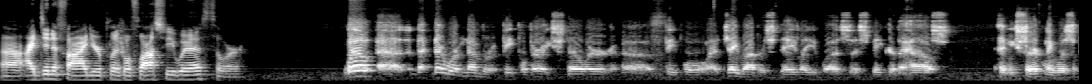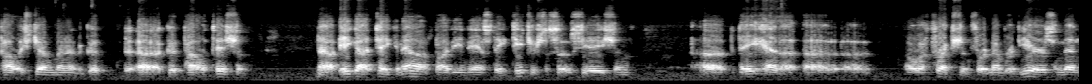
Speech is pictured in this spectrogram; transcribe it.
uh, identified your political philosophy with, or? Well, uh, th- there were a number of people, very stellar uh, people. Uh, J. Roberts Dailey was the Speaker of the House, and he certainly was a polished gentleman and a good, uh, good politician. Now, he got taken out by the Indiana State Teachers Association. Uh, they had a, a, a, a, for a number of years, and then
